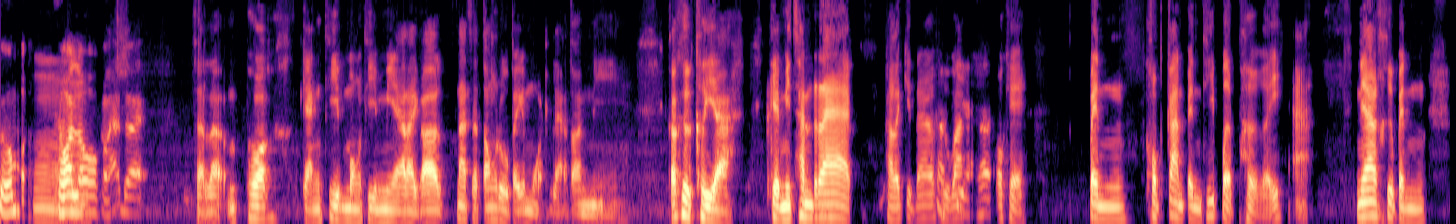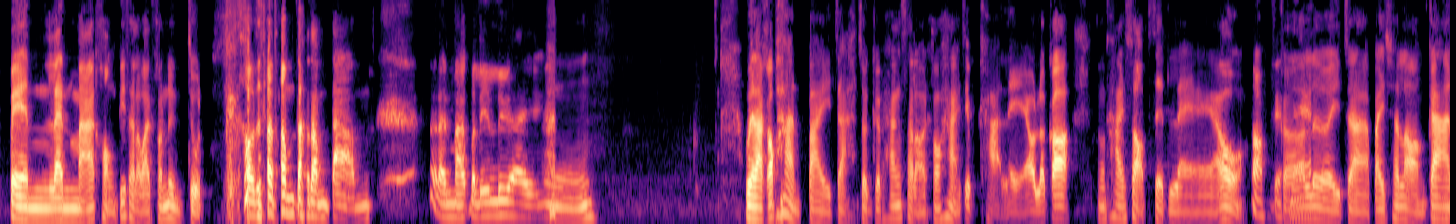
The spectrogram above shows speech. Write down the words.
รู้หมดอืมทั่วโลกแล้วด้วยแต่ละพวกแก๊งทีมมงทีมเมียอะไรก็น่าจะต้องรู้ไปหมดแล้วตอนนี้ ก็คือเคลียร์เคลียร์ mission แรก ภารกิจแรกก็คือว่าเคลียร์แล้วโอเค เป็นคบกันเป็นที่เปิดเผย อะเนี่ยคือเป็นเป็น landmark ของพี่สารวัตรเขาหนึ่งจุด เขาจะทำตามทำตามแลนด์มาร์คไปเรื่อยๆอืม เวลาก็ผ่านไปจ้ะจนกระทั่งสารวัตรเขาหายเจ็บขาแล้ว แล้วก็น้องทายสอบเสร็จแล้วตอบเสร็จก็แล้วเลยจะไปฉลองกัน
